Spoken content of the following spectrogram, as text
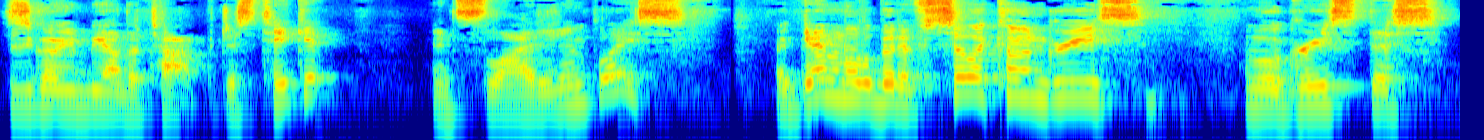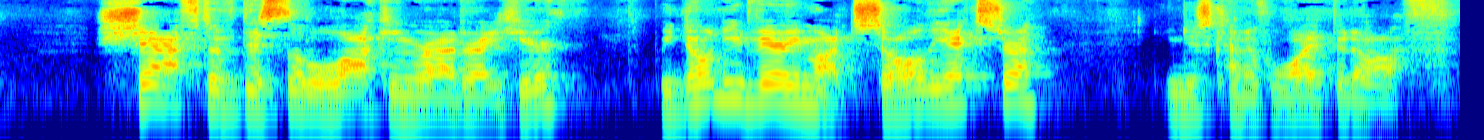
this is going to be on the top. Just take it and slide it in place. Again, a little bit of silicone grease, and we'll grease this shaft of this little locking rod right here. We don't need very much, so all the extra, you can just kind of wipe it off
